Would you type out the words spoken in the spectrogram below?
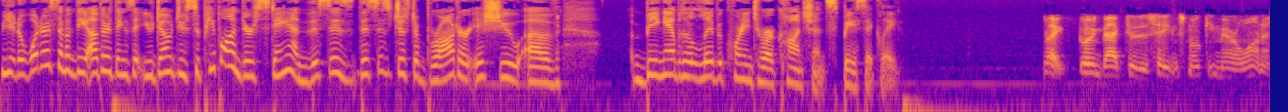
you know, what are some of the other things that you don't do? So people understand this is, this is just a broader issue of being able to live according to our conscience, basically. Right. Going back to the Satan smoking marijuana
